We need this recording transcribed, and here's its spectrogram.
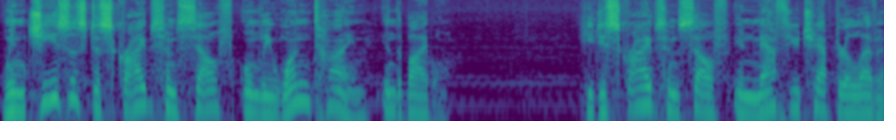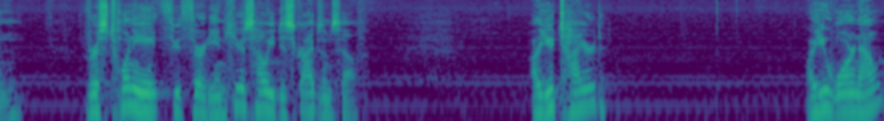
When Jesus describes himself only one time in the Bible, he describes himself in Matthew chapter 11, verse 28 through 30. And here's how he describes himself Are you tired? Are you worn out?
